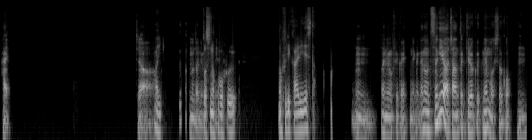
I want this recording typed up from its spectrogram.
はい。じゃあ、はい。今年戻りまして。の抱負の振り返りでした。うん。何も振り返ってないけど。でも次はちゃんと記録、メモしとこう。うん。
